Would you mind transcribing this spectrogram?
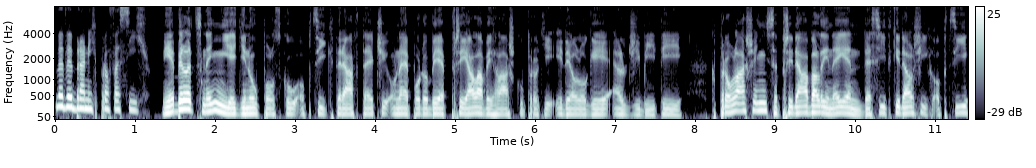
ve vybraných profesích. Něbilec není jedinou polskou obcí, která v té či oné podobě přijala vyhlášku proti ideologii LGBT. K prohlášení se přidávaly nejen desítky dalších obcí,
